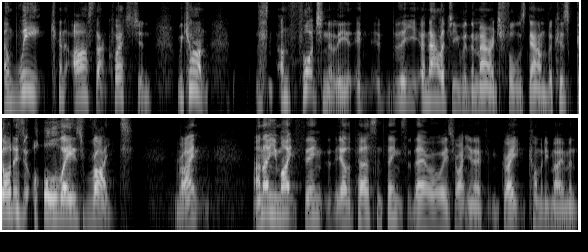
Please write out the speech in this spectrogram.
And we can ask that question. We can't, unfortunately, it, it, the analogy with the marriage falls down because God is always right, right? I know you might think that the other person thinks that they're always right, you know, great comedy moment.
